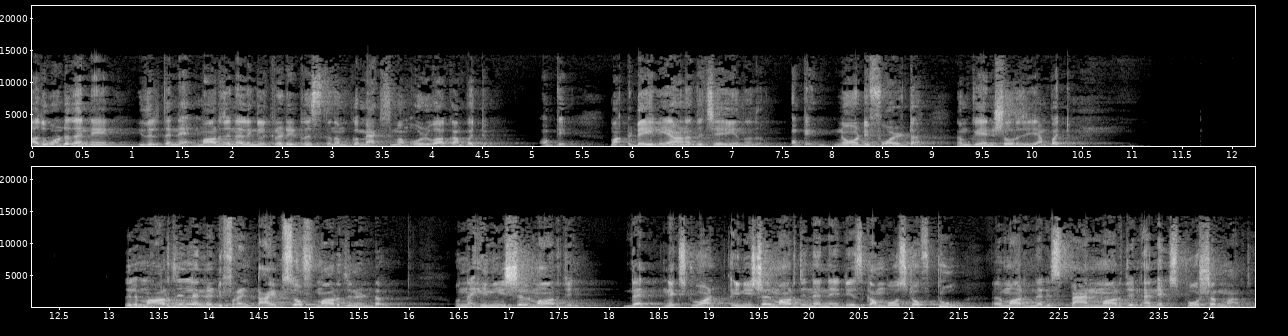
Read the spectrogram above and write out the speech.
അതുകൊണ്ട് തന്നെ ഇതിൽ തന്നെ മാർജിൻ അല്ലെങ്കിൽ ക്രെഡിറ്റ് റിസ്ക് നമുക്ക് മാക്സിമം ഒഴിവാക്കാൻ പറ്റും. ഓക്കെ ഡെയിലി ആണ് ഇത് ചെയ്യുന്നത്. ഓക്കെ നോ ഡിഫോൾട്ട് നമുക്ക് എൻഷുർ ചെയ്യാൻ പറ്റും. ഇതിൽ മാർജിനിൽ തന്നെ ഡിഫറെന്റ് ടൈപ്സ് ഓഫ് മാർജിൻ ഉണ്ട്. ഒന്ന് initial margin then next one initial margin തന്നെ it is composed of two margin that is span margin and exposure margin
